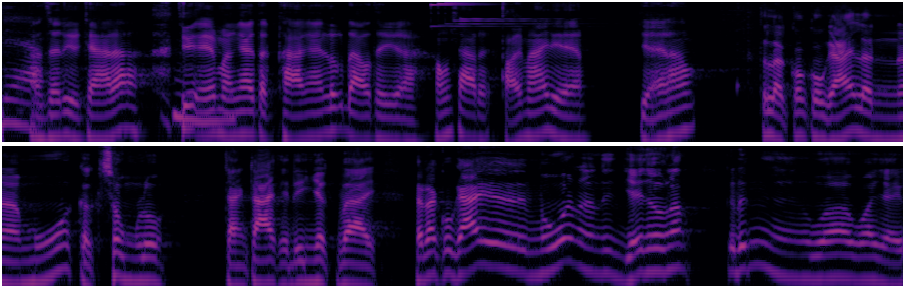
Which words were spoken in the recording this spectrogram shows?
Dạ. Anh sẽ điều tra đó. Chứ Ừ. em mà ngay thực thà ngay lúc đầu thì à, không sao được Thoải mái đi em Dễ lắm tức là có cô gái lên ờ, múa cực sung luôn. Chàng trai thì đi nhật về. Thật ra cô gái ờ, múa nó dễ thương lắm. Cứ đứng ờ, qua qua vậy.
